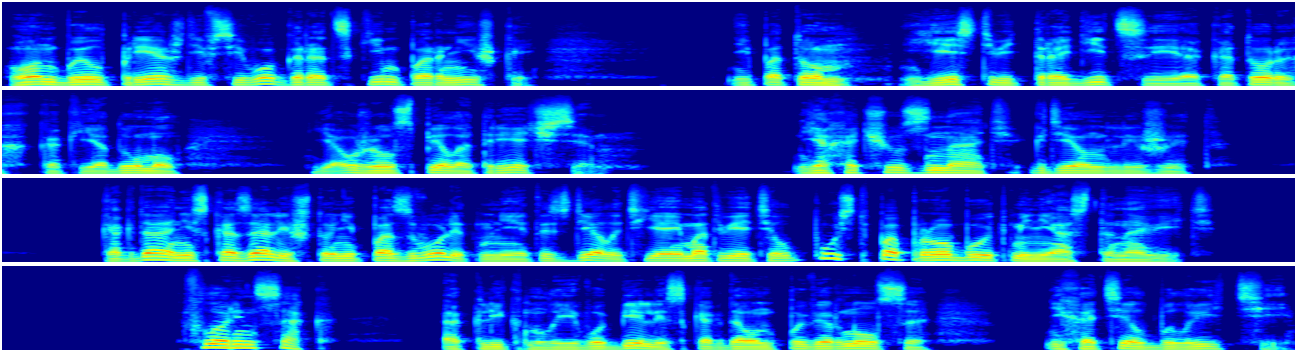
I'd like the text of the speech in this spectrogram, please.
Он был прежде всего городским парнишкой. И потом, есть ведь традиции, о которых, как я думал, я уже успел отречься. Я хочу знать, где он лежит. Когда они сказали, что не позволят мне это сделать, я им ответил, пусть попробуют меня остановить. «Флорин Сак», — окликнула его Белис, когда он повернулся и хотел было идти.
